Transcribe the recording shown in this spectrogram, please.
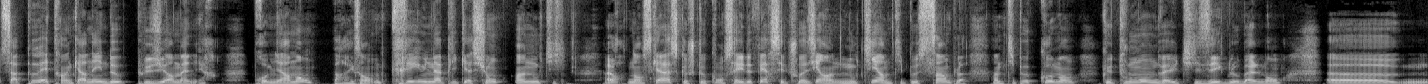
ça peut être incarné de plusieurs manières. Premièrement, par exemple, créer une application, un outil. Alors dans ce cas-là, ce que je te conseille de faire, c'est de choisir un outil un petit peu simple, un petit peu commun, que tout le monde va utiliser globalement, euh,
